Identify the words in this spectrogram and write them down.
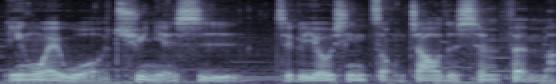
因为我去年是这个游行总招的身份嘛。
